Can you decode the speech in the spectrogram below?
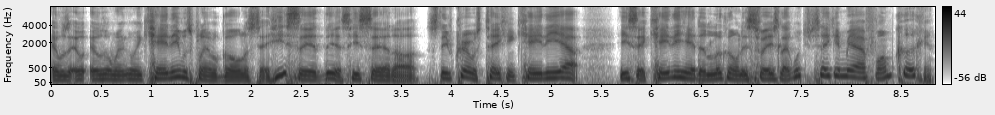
It was it, was when, when KD was playing with Golden State. He said this. He said, uh, "Steve Kerr was taking KD out." He said KD had the look on his face like, "What you taking me out for? I'm cooking."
